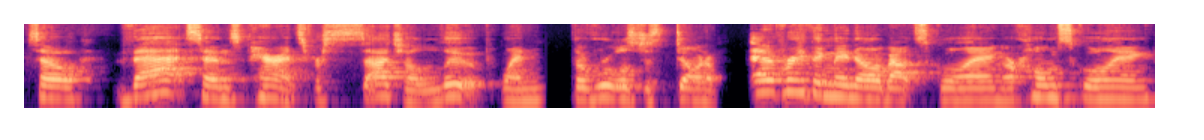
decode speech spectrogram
So that sends parents for such a loop when the rules just don't everything they know about schooling or homeschooling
